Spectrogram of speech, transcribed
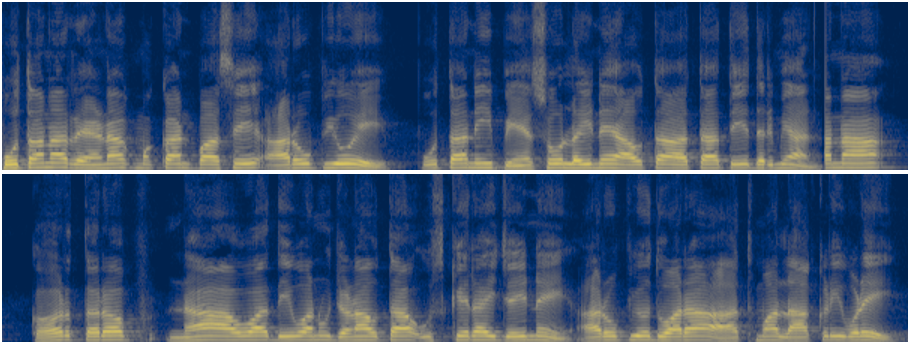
પોતાના રહેણાંક મકાન પાસે આરોપીઓએ પોતાની ભેંસો લઈને આવતા હતા તે દરમિયાન ઘર તરફ ના આવવા દેવાનું જણાવતા ઉશ્કેરાઈ જઈને આરોપીઓ દ્વારા હાથમાં લાકડી વડે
